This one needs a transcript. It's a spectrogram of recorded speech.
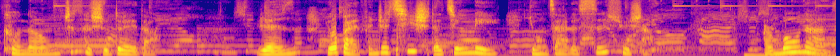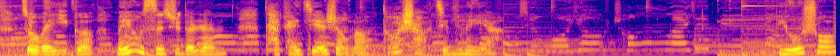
可能真的是对的。人有百分之七十的精力用在了思绪上，而 Mona 作为一个没有思绪的人，她该节省了多少精力呀？比如说，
